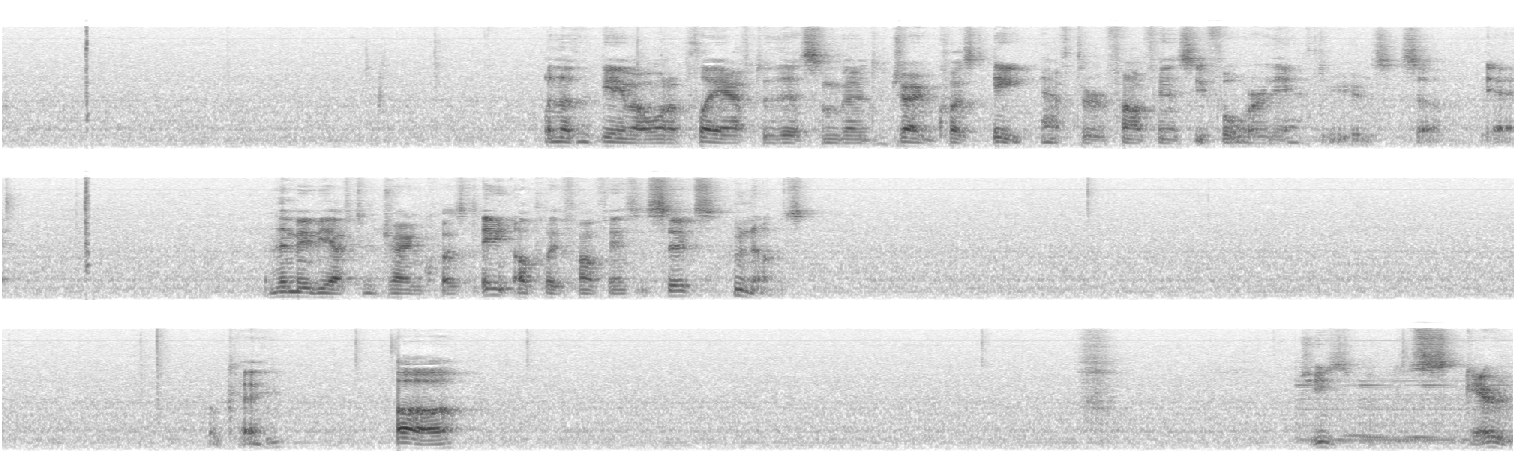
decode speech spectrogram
another game I want to play after this. I'm going to do Dragon Quest VIII after Final Fantasy IV, the after years. So, yeah. And then maybe after Dragon Quest VIII, I'll play Final Fantasy VI. Who knows? Okay. Uh. Jeez, scared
